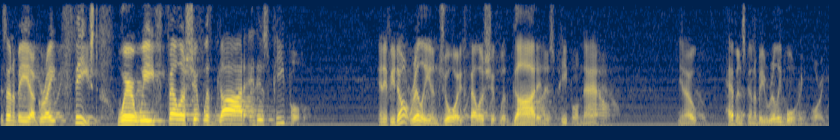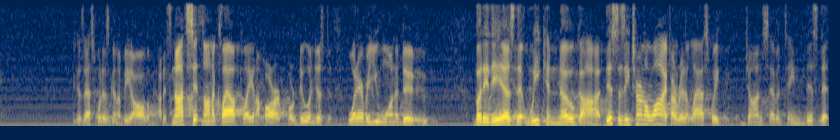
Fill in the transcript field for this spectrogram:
It's going to be a great feast where we fellowship with God and His people. And if you don't really enjoy fellowship with God and His people now, you know, heaven's going to be really boring for you. Because that's what it's going to be all about. It's not sitting on a cloud playing a harp or doing just whatever you want to do, but it is that we can know God. This is eternal life. I read it last week. John 17, this that,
